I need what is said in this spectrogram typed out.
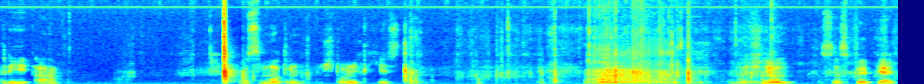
3А. Посмотрим, что у них есть. Начнем с СП5.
